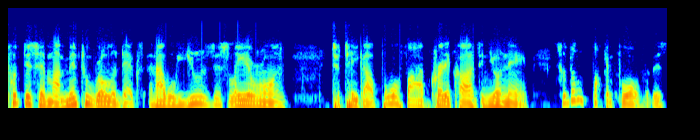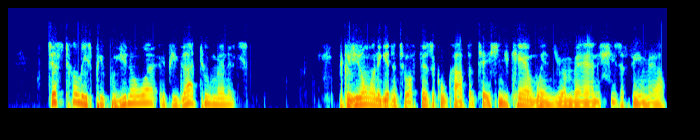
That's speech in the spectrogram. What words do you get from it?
put this in my mental Rolodex and I will use this later on to take out four or five credit cards in your name. So don't fucking fall for this. Just tell these people, you know what? If you got two minutes, because you don't want to get into a physical confrontation, you can't win. You're a man, she's a female.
